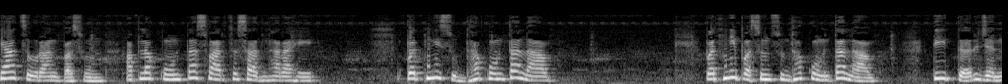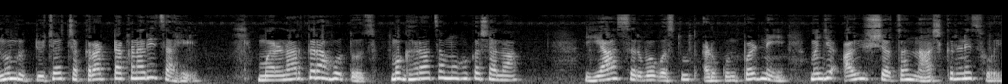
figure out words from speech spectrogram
त्या चोरांपासून आपला कोणता स्वार्थ साधणार आहे? पत्नी सुद्धा कोणता लाभ? पत्नीपासून सुद्धा कोणता लाभ? ती तर जन्ममृत्यूच्या चक्रात टाकणारीच आहे. मरणार तर आहोतच मग घराचा मोह कशाला? या सर्व वस्तूत अडकून पडणे म्हणजे आयुष्याचा नाश करणेच होय.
